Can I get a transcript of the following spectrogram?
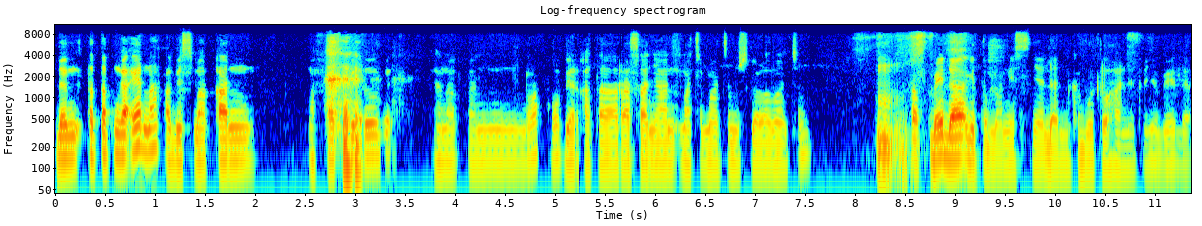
Dan tetap nggak enak abis makan nge-vape gitu. Enakan rokok biar kata rasanya macam-macam segala macam Hmm, tetap beda gitu manisnya dan kebutuhan itunya beda.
